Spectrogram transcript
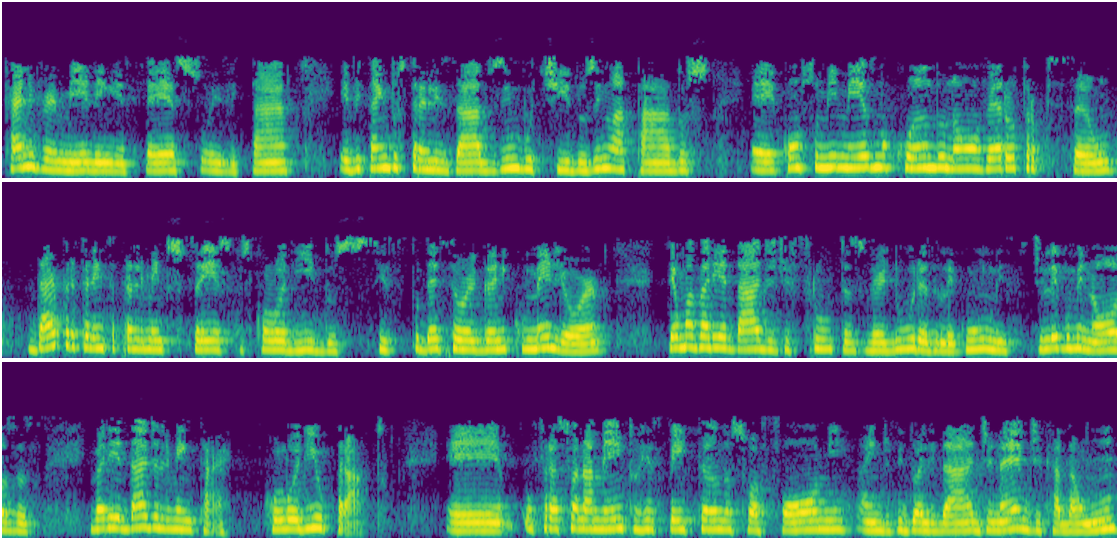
carne vermelha em excesso, evitar, evitar industrializados, embutidos, enlatados, é, consumir mesmo quando não houver outra opção, dar preferência para alimentos frescos, coloridos, se puder ser orgânico, melhor. Ter uma variedade de frutas, verduras, legumes, de leguminosas, variedade alimentar, colorir o prato. É, o fracionamento respeitando a sua fome, a individualidade né, de cada um,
